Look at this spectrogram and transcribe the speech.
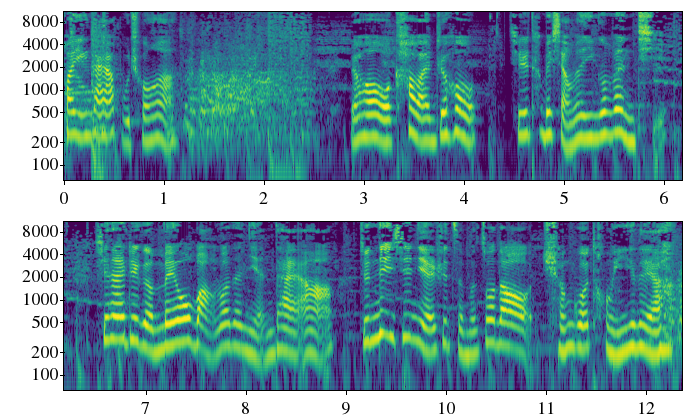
欢迎大家补充啊！然后我看完之后。其实特别想问一个问题：现在这个没有网络的年代啊，就那些年是怎么做到全国统一的呀？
